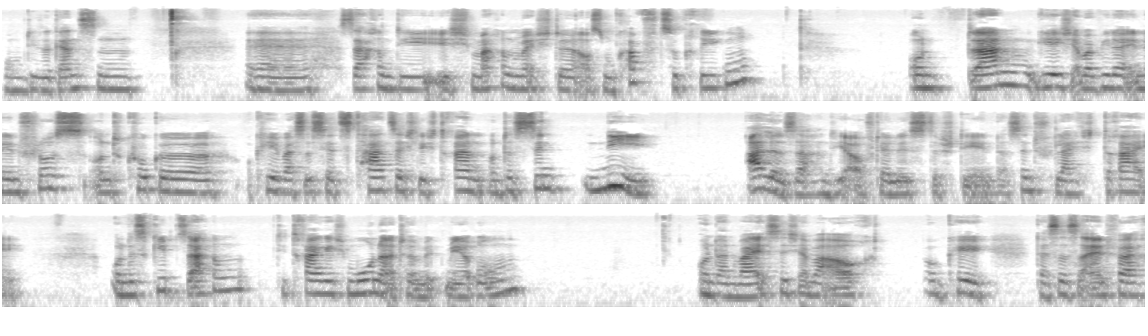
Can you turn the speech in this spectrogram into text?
um diese ganzen äh, Sachen, die ich machen möchte, aus dem Kopf zu kriegen. Und dann gehe ich aber wieder in den Fluss und gucke, okay, was ist jetzt tatsächlich dran? Und das sind nie alle Sachen, die auf der Liste stehen. Das sind vielleicht drei. Und es gibt Sachen, die trage ich Monate mit mir rum. Und dann weiß ich aber auch, okay, das ist einfach,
